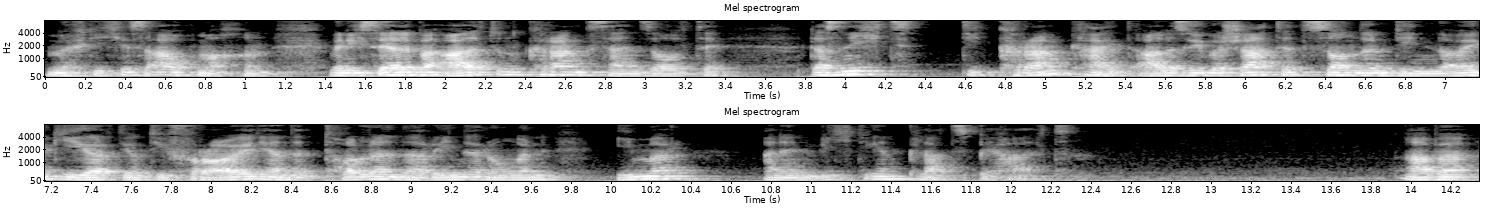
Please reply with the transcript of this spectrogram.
möchte ich es auch machen, wenn ich selber alt und krank sein sollte, dass nicht die Krankheit alles überschattet, sondern die Neugierde und die Freude an den tollen Erinnerungen immer einen wichtigen Platz behalten. Aber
